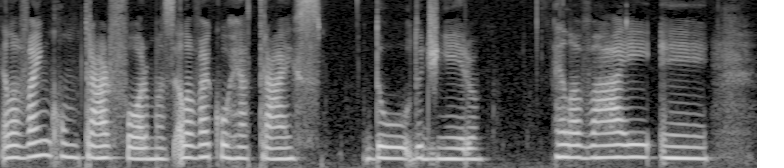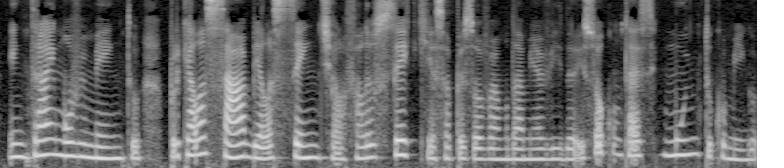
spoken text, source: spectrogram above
ela vai encontrar formas, ela vai correr atrás, do, do dinheiro, ela vai é, entrar em movimento, porque ela sabe, ela sente, ela fala: Eu sei que essa pessoa vai mudar a minha vida. Isso acontece muito comigo.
